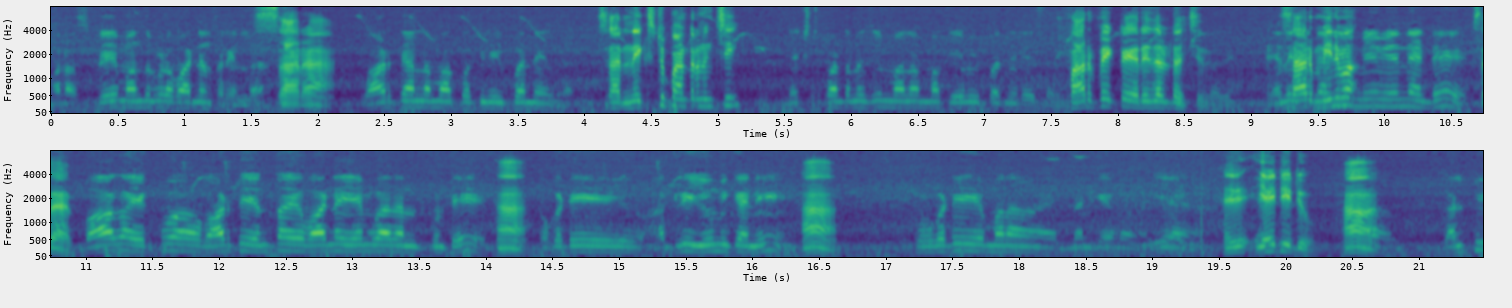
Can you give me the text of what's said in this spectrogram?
మన స్ప్రే మందులు కూడా వాడినాం సార్ ఇలా సారా? వాడితే అందులో మాకు కొద్దిగా ఇబ్బంది అయింది సార్. సార్ నెక్స్ట్ పంట నుంచి? నెక్స్ట్ పంట నుంచి మళ్ళీ మాకు ఏమి ఇబ్బంది లేదు సార్. పర్ఫెక్ట్ రిజల్ట్ వచ్చింది. సార్ మినిమం మేము ఏంటంటే సార్. బాగా ఎక్కువ వాడితే ఎంత వాడినా ఏం కాదనుకుంటే ఒకటి అగ్రి యూమిక్ అని ఒకటి మన దానికి ఎయిటీ టూ. కలిపి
